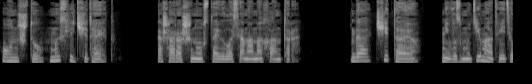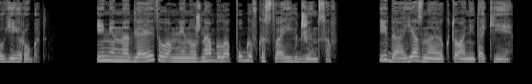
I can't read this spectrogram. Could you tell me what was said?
Он что, мысли читает? Ошарашенно уставилась она на Хантера. «Да, читаю», — невозмутимо ответил ей робот. «Именно для этого мне нужна была пуговка с твоих джинсов. И да, я знаю, кто они такие.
